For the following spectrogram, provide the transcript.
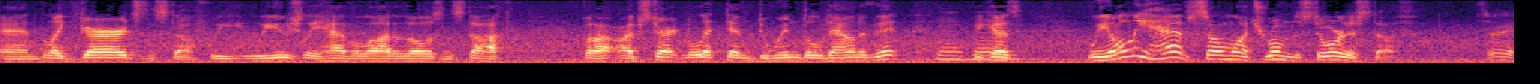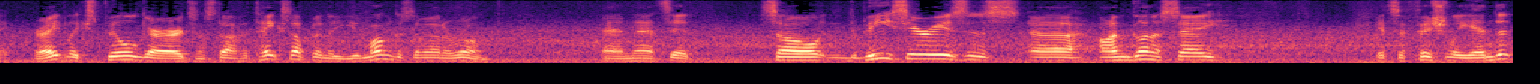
And like guards and stuff, we, we usually have a lot of those in stock. But I, I'm starting to let them dwindle down a bit because we only have so much room to store this stuff That's right. right? Like spill guards and stuff. It takes up an, a humongous amount of room, and that's it. So the B series is, uh, I'm gonna say, it's officially ended.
